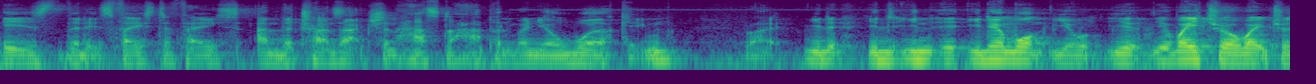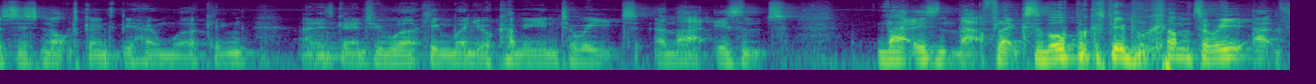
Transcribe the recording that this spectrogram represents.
is that it's face to face and the transaction has to happen when you're working. Right, you, d- you, you don't want your, your, your waiter or waitress is not going to be home working and is mm. going to be working when you're coming in to eat, and that isn't that isn't that flexible because people come to eat at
